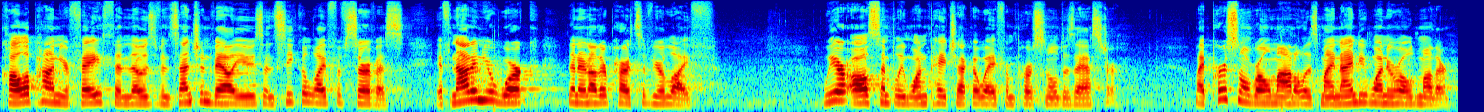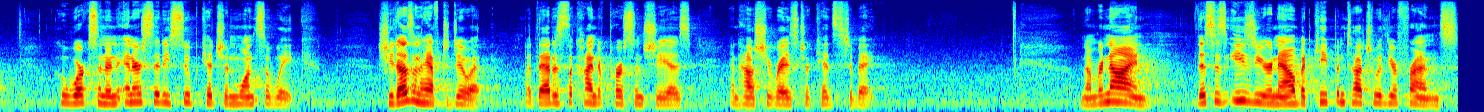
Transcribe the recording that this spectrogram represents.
Call upon your faith and those Vincentian values and seek a life of service if not in your work, then in other parts of your life. We are all simply one paycheck away from personal disaster. My personal role model is my 91 year old mother, who works in an inner city soup kitchen once a week. She doesn't have to do it, but that is the kind of person she is and how she raised her kids to be. Number nine, this is easier now, but keep in touch with your friends.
